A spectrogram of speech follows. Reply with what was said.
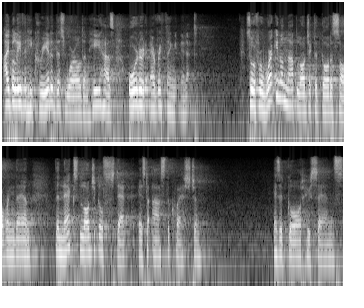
I believe that He created this world and He has ordered everything in it. So, if we're working on that logic that God is sovereign, then the next logical step is to ask the question Is it God who sends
